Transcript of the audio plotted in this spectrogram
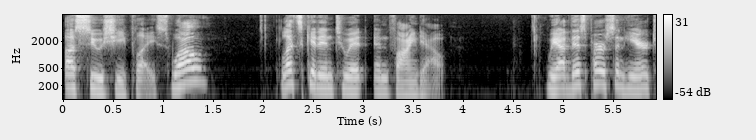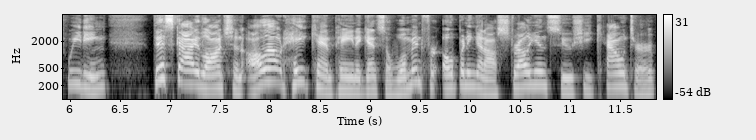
a sushi place? Well, Let's get into it and find out. We have this person here tweeting This guy launched an all out hate campaign against a woman for opening an Australian sushi counter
